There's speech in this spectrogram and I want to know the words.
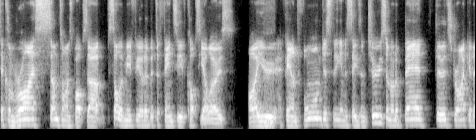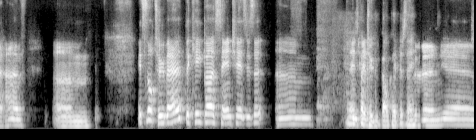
Declan Rice sometimes pops up, solid midfielder, but defensive, cops yellows. Ayew found form just at the end of season two, so not a bad third striker to have. Um, it's not too bad. The keeper, Sanchez, is it? Um, Yeah, he's got two good goalkeepers there. yeah,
